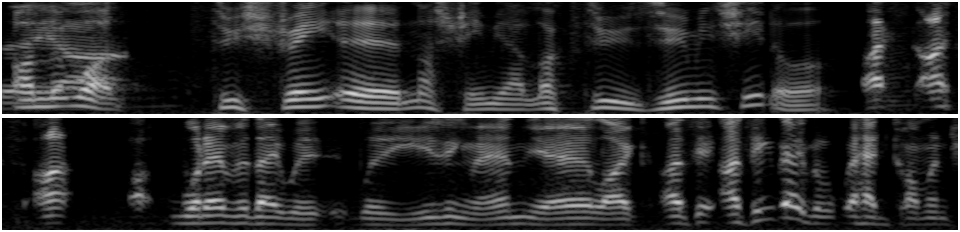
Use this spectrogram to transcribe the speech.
The on the uh, what? Through stream, uh, not stream, yeah, like through Zoom and shit, or I, I, I, I- whatever they were, were using, man. Yeah, like I think I think they had comment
